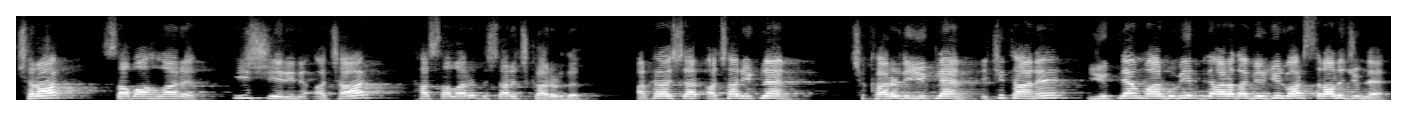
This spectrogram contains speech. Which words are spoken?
Çırak sabahları iş yerini açar, kasaları dışarı çıkarırdı. Arkadaşlar açar yüklem, çıkarırdı yüklem. İki tane yüklem var bu bir. Bir de arada virgül var sıralı cümle.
